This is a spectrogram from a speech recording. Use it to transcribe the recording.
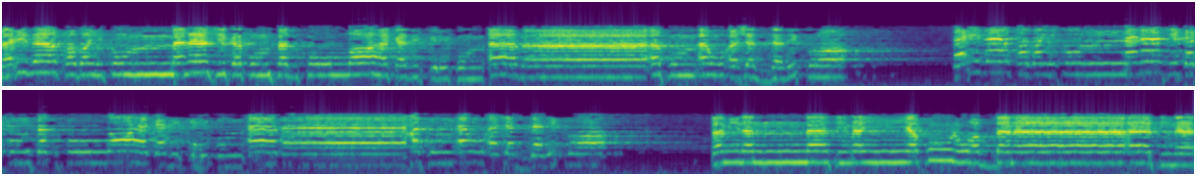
فإذا قضيتم مناسككم فاذكروا الله كذكركم آباءكم أو أشد ذكرا. فإذا قضيتم مناسككم فاذكروا الله كذكركم آباءكم أو أشد ذكرا. فمن الناس من يقول ربنا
